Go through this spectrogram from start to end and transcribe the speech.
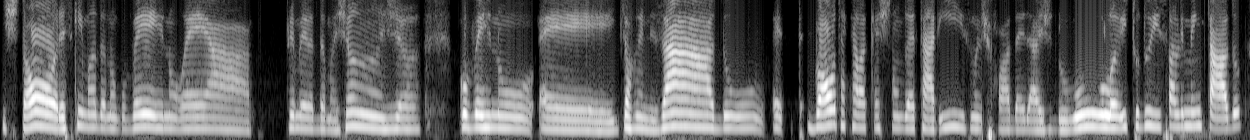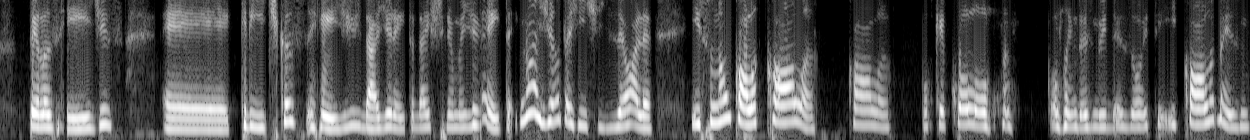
histórias, quem manda no governo é a primeira-dama Janja, governo é, desorganizado, é, volta aquela questão do etarismo, de falar da idade do Lula, e tudo isso alimentado pelas redes é, críticas, redes da direita, da extrema-direita. E não adianta a gente dizer, olha, isso não cola, cola, cola, porque colou, colou em 2018 e cola mesmo.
